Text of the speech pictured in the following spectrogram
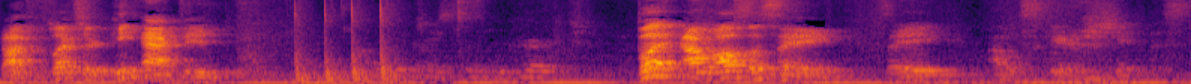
Dr. Fletcher, he acted but I'm also saying, say, I was scared shitless.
